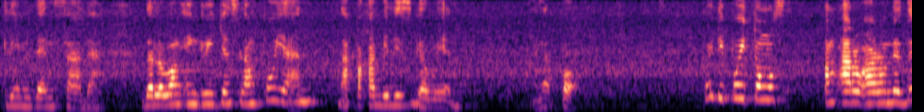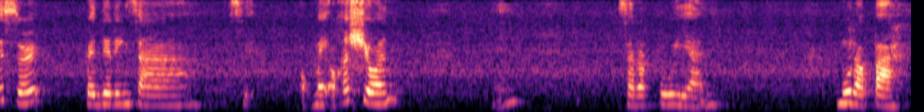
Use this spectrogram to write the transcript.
cream densada. Dalawang ingredients lang po yan. Napakabilis gawin. Yan na po. Pwede po itong pang araw-araw na dessert. Pwede rin sa may okasyon. Sarap po yan. Mura pa.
